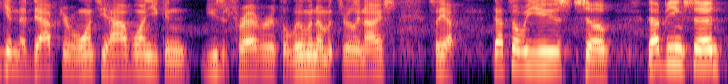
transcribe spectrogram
get an adapter but once you have one you can use it forever it's aluminum it's really nice so yeah that's all we use so that being said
